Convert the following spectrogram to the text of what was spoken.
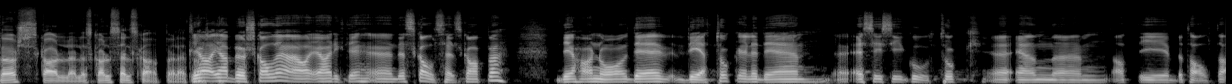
Børsskall eller skallselskap eller Ja, eller annet. ja børsskallet. Ja, ja, riktig. Eh, Det skallselskapet, det har nå Det vedtok, eller det eh, SEC godtok eh, en At de betalte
